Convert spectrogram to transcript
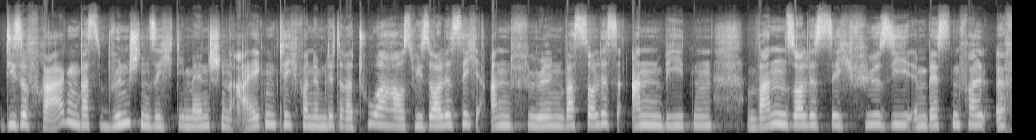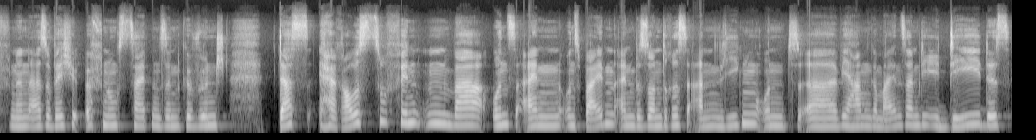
diese Fragen, was wünschen sich die Menschen eigentlich von dem Literaturhaus? Wie soll es sich anfühlen? Was soll es anbieten? Wann soll es sich für sie im besten Fall öffnen? Also welche Öffnungszeiten sind gewünscht? Das herauszufinden war uns, ein, uns beiden ein besonderes Anliegen und äh, wir haben gemeinsam die Idee des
